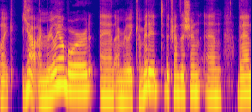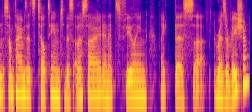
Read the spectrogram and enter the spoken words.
like, yeah, I'm really on board and I'm really committed to the transition. And then sometimes it's tilting to this other side and it's feeling like this uh, reservation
